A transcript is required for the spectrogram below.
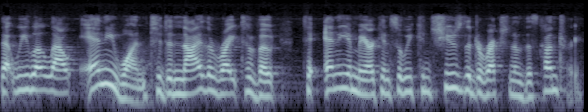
that we allow anyone to deny the right to vote to any American so we can choose the direction of this country.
